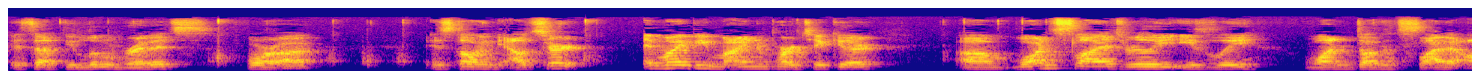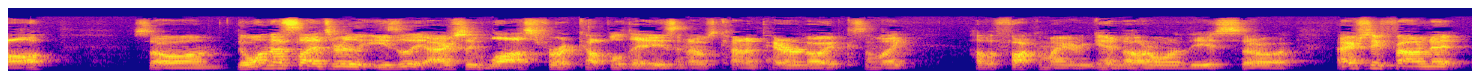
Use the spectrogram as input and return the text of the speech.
is that the little rivets for, uh, installing the outsert, it might be mine in particular. Um, one slides really easily, one doesn't slide at all. So, um, the one that slides really easily, I actually lost for a couple days, and I was kind of paranoid, because I'm like, how the fuck am I going to get another one of these? So, uh, I actually found it.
